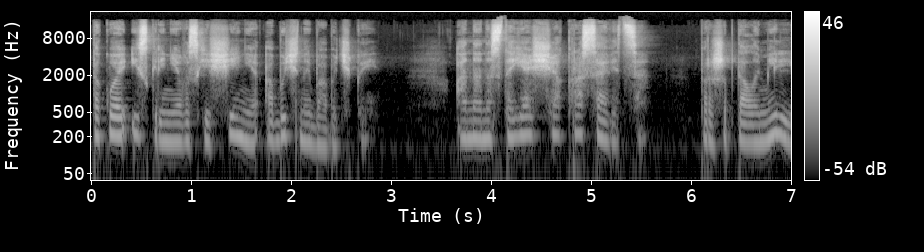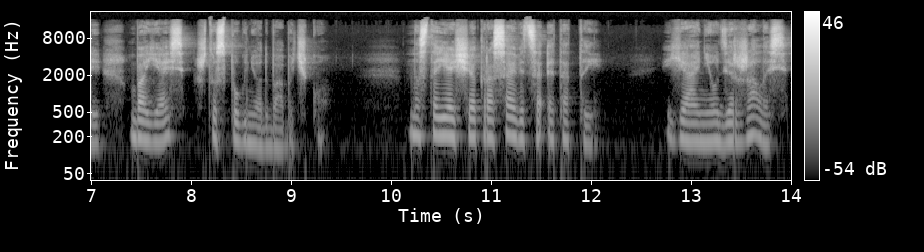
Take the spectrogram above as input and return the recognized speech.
такое искреннее восхищение обычной бабочкой. «Она настоящая красавица», — прошептала Милли, боясь, что спугнет бабочку. «Настоящая красавица — это ты». Я не удержалась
